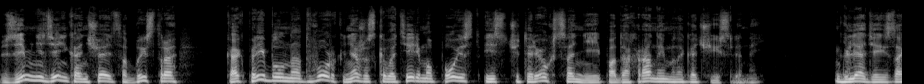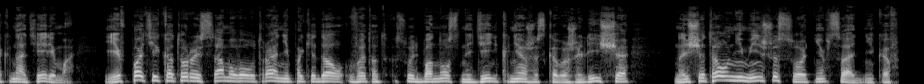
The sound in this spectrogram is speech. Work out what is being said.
Зимний день кончается быстро — как прибыл на двор княжеского терема поезд из четырех саней под охраной многочисленной. Глядя из окна терема, Евпатий, который с самого утра не покидал в этот судьбоносный день княжеского жилища, насчитал не меньше сотни всадников,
